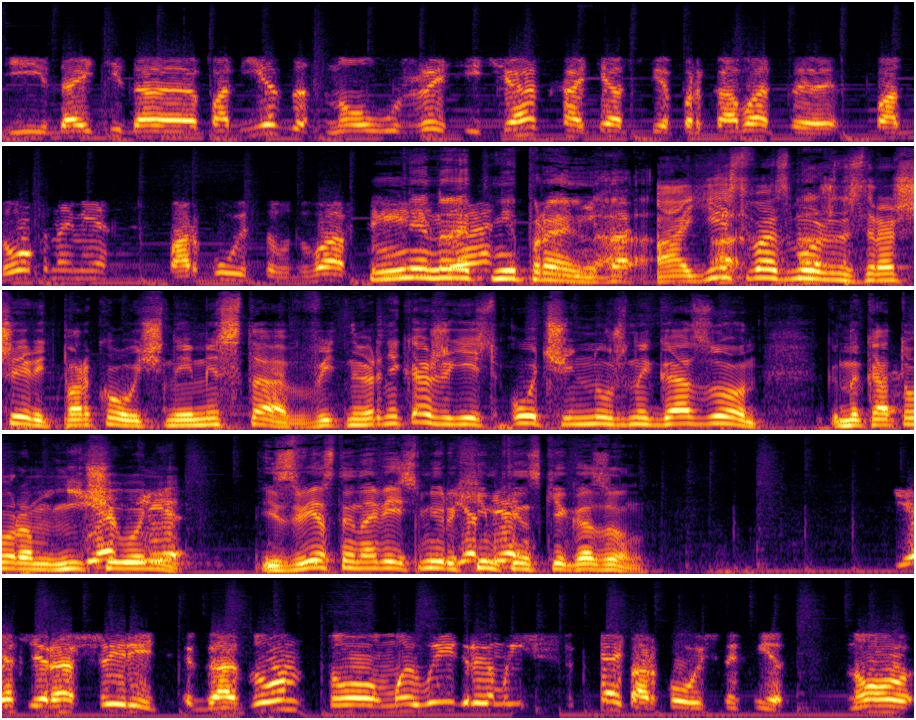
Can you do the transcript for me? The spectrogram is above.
и дойти до подъезда, но уже сейчас хотят все парковаться под окнами, паркуются в 2-3 Не, ну это неправильно. А- А есть возможность расширить парковочные места? Ведь наверняка же есть очень нужный газон, на котором ничего Если- нет. Известный на весь мир Если- Химкинский газон. Если расширить газон, то мы выиграем еще 5 парковочных мест. Но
